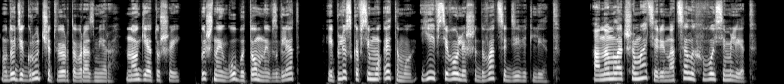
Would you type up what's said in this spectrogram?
У Дуди грудь четвертого размера, ноги от ушей, пышные губы, томный взгляд, и плюс ко всему этому ей всего лишь 29 лет. Она младше матери на целых 8 лет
